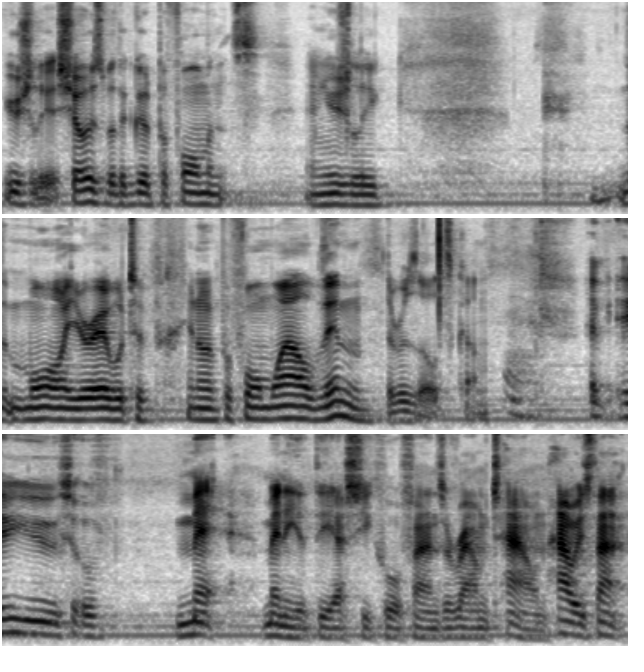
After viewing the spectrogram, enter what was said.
usually it shows with a good performance. And usually, the more you're able to, you know, perform well, then the results come. Have, have you sort of met many of the SJK fans around town? How is that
